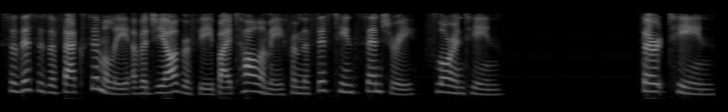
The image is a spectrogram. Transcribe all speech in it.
So this is a facsimile of a geography by Ptolemy from the 15th century, Florentine. 13.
